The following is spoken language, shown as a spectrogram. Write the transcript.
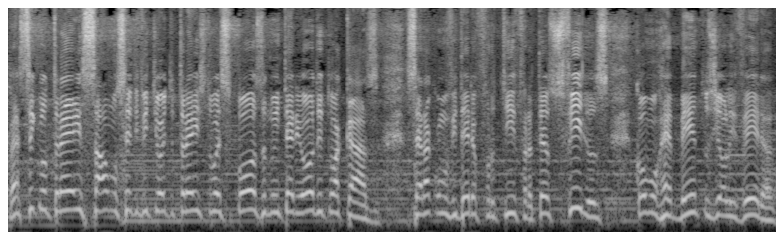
Versículo 3, Salmo 128, 3: Tua esposa no interior de tua casa será como videira frutífera, teus filhos como rebentos de oliveira,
